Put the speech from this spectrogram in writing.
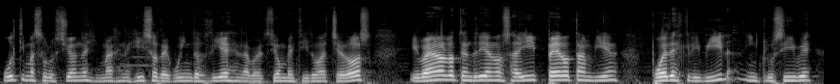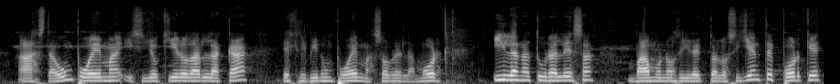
últimas soluciones, imágenes ISO de Windows 10 en la versión 22H2. Y bueno, lo tendríamos ahí, pero también puede escribir inclusive hasta un poema. Y si yo quiero darle acá, escribir un poema sobre el amor y la naturaleza, vámonos directo a lo siguiente porque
